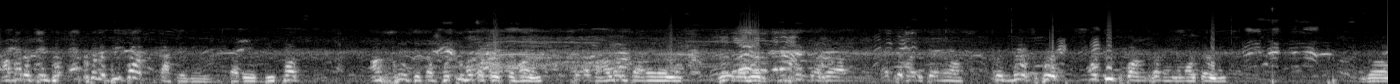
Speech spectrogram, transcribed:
আবারও কিন্তু এখনও বিপদ কাটেনি তবে বিপদ আসলে যেটা প্রতিহত করতে হয় সেটা ভালো জানে বৌলাভের একেবারে যেন সে মজবুত বন্ধনের মতোই এবং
